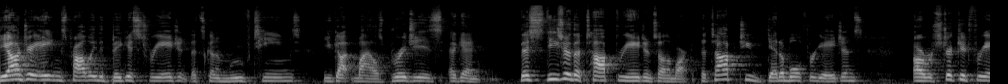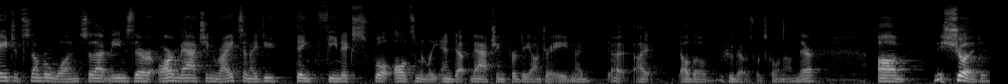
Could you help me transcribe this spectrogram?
DeAndre Ayton's probably the biggest free agent that's going to move teams. You've got Miles Bridges. Again, this these are the top free agents on the market. The top two gettable free agents are restricted free agents number one, so that means there are matching rights, and I do think Phoenix will ultimately end up matching for DeAndre Ayton. I, I, I although who knows what's going on there. Um, they should.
